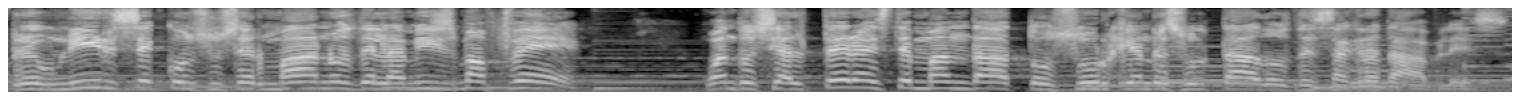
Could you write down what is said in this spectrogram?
reunirse con sus hermanos de la misma fe. Cuando se altera este mandato surgen resultados desagradables.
